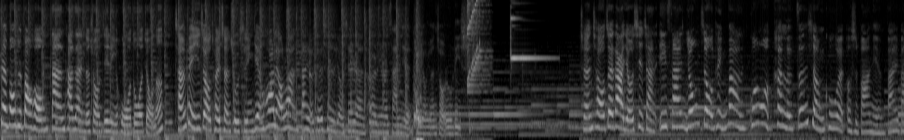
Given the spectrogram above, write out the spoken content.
旋风式爆红，但它在你的手机里活多久呢？产品依旧推陈出新，眼花缭乱，但有些事，有些人，2023年却永远走入历史。全球最大游戏展 E3 永久停办，官网看了真想哭哎！二十八年，拜拜。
